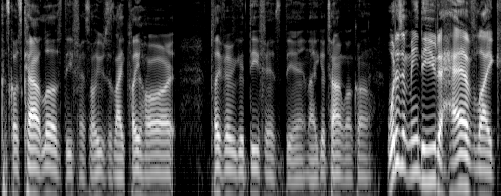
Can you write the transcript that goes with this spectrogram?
cause Coach Cal loves defense. So he was just like play hard, play very good defense. Then like your time gonna come. What does it mean to you to have like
